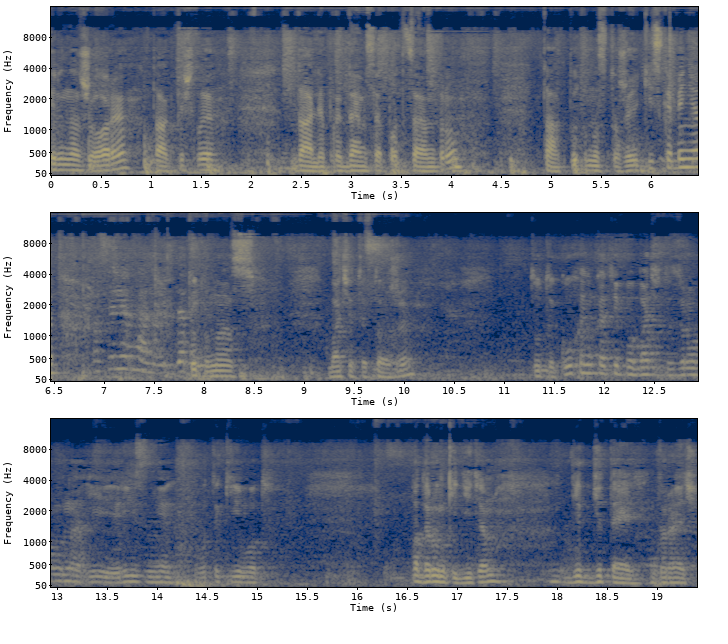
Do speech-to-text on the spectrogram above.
Тренажери. Так, пішли далі, пройдемося по центру. Так, тут у нас теж якийсь кабінет. Тут у нас, бачите, теж. Тут і кухонька, типу, бачите, зроблена, і різні отакі от подарунки дітям. Діт- дітей, до речі.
